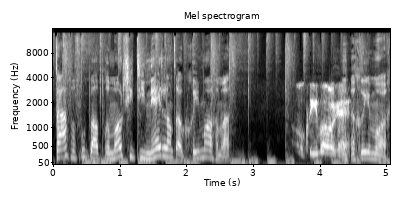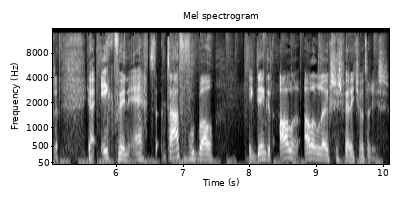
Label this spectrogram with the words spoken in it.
tafelvoetbal promotieteam Nederland ook. Goedemorgen, Matt. Oh, goedemorgen. Goedemorgen. Ja, ik vind echt tafelvoetbal, ik denk het aller, allerleukste spelletje wat er is.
